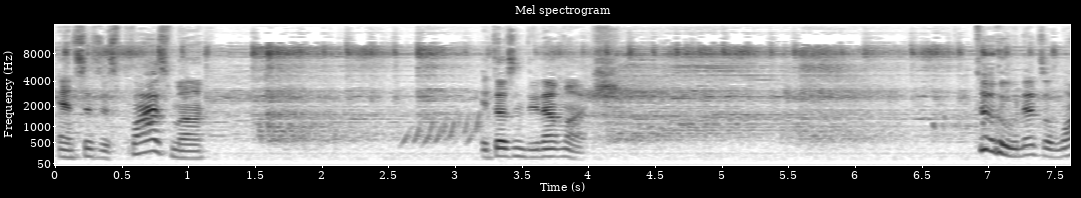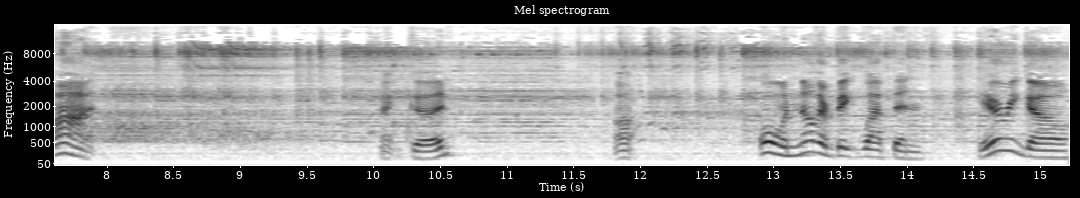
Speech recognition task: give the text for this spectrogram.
And since it's plasma, it doesn't do that much. Dude, that's a lot. Alright, good. Uh, oh, another big weapon. Here we go.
